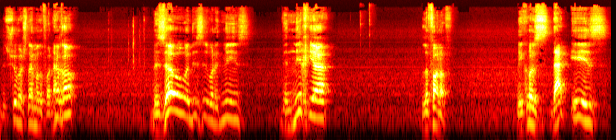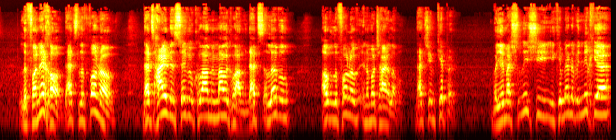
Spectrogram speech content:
בשוב השלם לפניך וזהו, and this is what it means, V'nichya lefonov. Because that is lefonecho, that's lefonov. That's higher than Seviv Kulam and Malikulam. That's a level of lefonov in a much higher level. That's Yom Kippur. But Yom HaShlishi, Yikimenu v'nichya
